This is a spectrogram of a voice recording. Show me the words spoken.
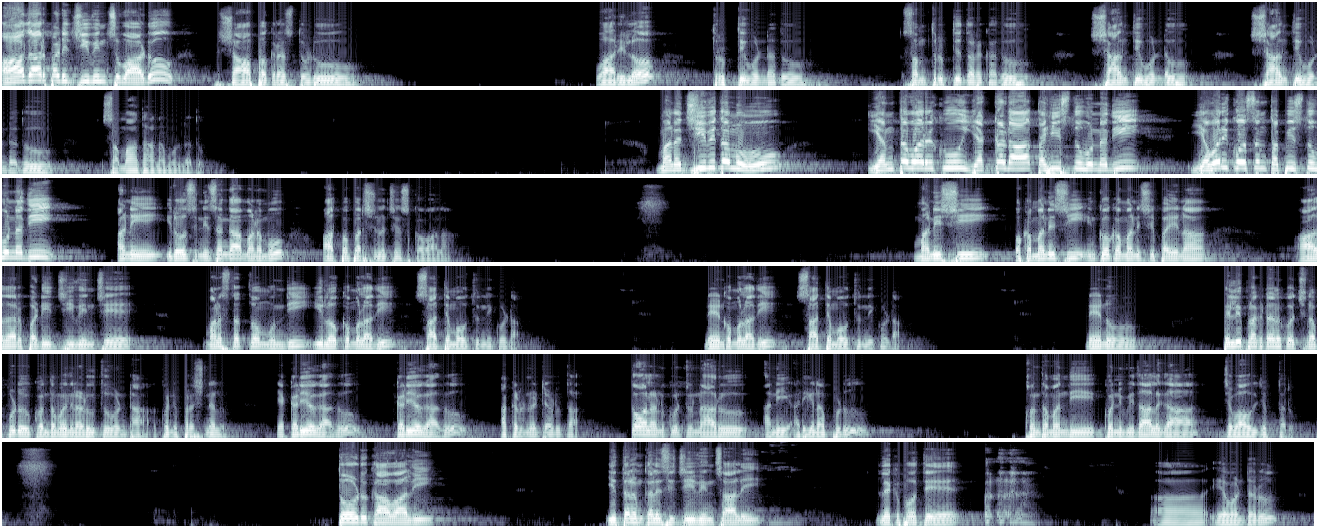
ఆధారపడి జీవించువాడు శాపగ్రస్తుడు. వారిలో తృప్తి ఉండదు సంతృప్తి దొరకదు శాంతి ఉండదు శాంతి ఉండదు సమాధానం ఉండదు. మన జీవితము ఎంతవరకు ఎక్కడ తహిస్తూ ఉన్నది ఎవరి కోసం తప్పిస్తూ ఉన్నది అని ఈరోజు నిజంగా మనము ఆత్మపరిశీలన చేసుకోవాలా? మనిషి ఒక మనిషి ఇంకొక మనిషి పైన ఆధారపడి జీవించే మనస్తత్వం ఉంది. ఈ లోకములు అది సాధ్యమవుతుంది కూడా. నేను అది సాధ్యమవుతుంది కూడా. నేను పెళ్ళి ప్రకటనకు వచ్చినప్పుడు కొంతమందిని అడుగుతూ ఉంటా కొన్ని ప్రశ్నలు. ఎక్కడియో కాదు ఎక్కడియో కాదు అక్కడ ఉన్నట్టు అడుగుతా. కావాలనుకుంటున్నారు అని అడిగినప్పుడు కొంతమంది కొన్ని విధాలుగా జవాబులు చెప్తారు. తోడు కావాలి ఇద్దరం కలిసి జీవించాలి లేకపోతే ఏమంటారు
